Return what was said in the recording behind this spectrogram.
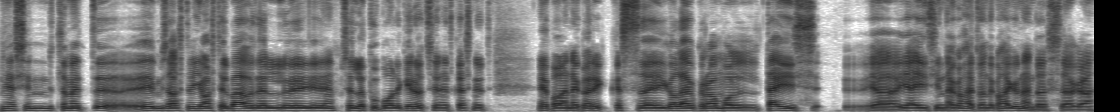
jah, siin ütleme, et äh, eelmise aasta viimastel päevadel või jah, seal lõpupoole kirjutasin, et kas nüüd ebaõnne karikas sai Kalev Cramol täis ja jäi sinna kahe tuhande kahekümnendasse, aga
